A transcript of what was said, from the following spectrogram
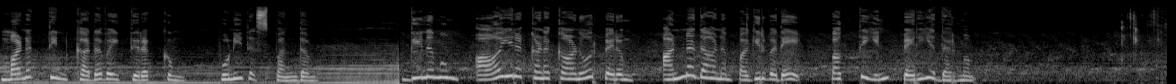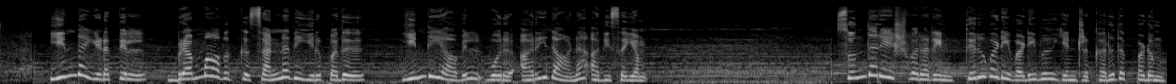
மனத்தின் கதவை திறக்கும் புனித ஸ்பந்தம். தினமும் ஆயிரக்கணக்கானோர் பெறும் அன்னதானம் பகிர்வதே பக்தியின் பெரிய தர்மம். இந்த இடத்தில் பிரம்மாவுக்கு சன்னதி இருப்பது இந்தியாவில் ஒரு அரிதான அதிசயம். சுந்தரேஸ்வரரின் திருவடி வடிவு என்று கருதப்படும்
